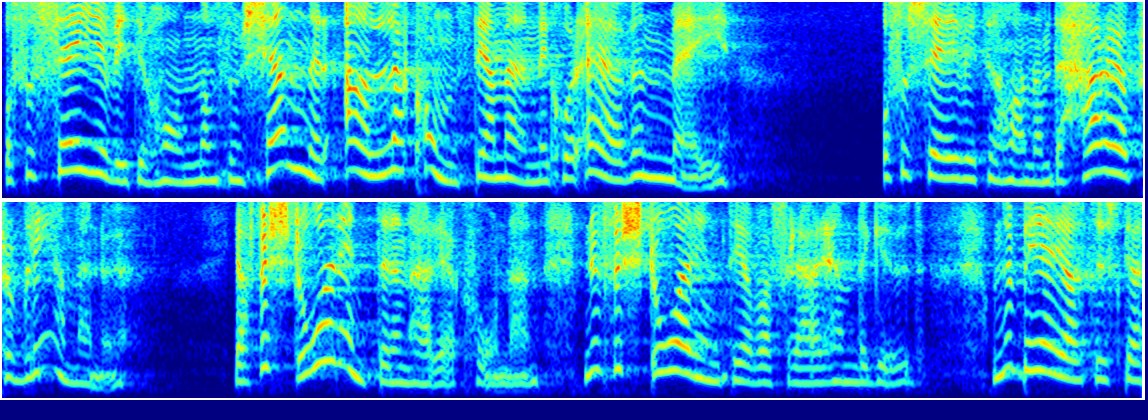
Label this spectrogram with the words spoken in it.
Och så säger vi till honom som känner alla konstiga människor, även mig. Och så säger vi till honom, det här har jag problem med nu. Jag förstår inte den här reaktionen. Nu förstår inte jag varför det här hände Gud. Och nu ber jag att du ska,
